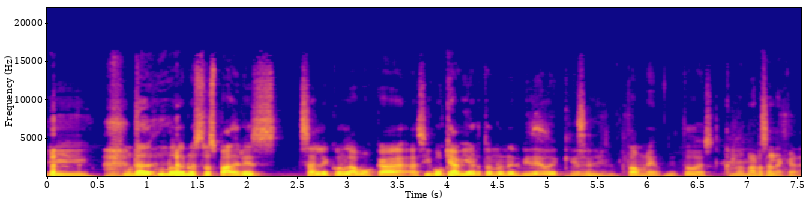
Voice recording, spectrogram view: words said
y uno de nuestros padres sale con la boca así boquiabierto, ¿no? En el video, de que, en el thumbnail y todo eso. Con las manos en la cara.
